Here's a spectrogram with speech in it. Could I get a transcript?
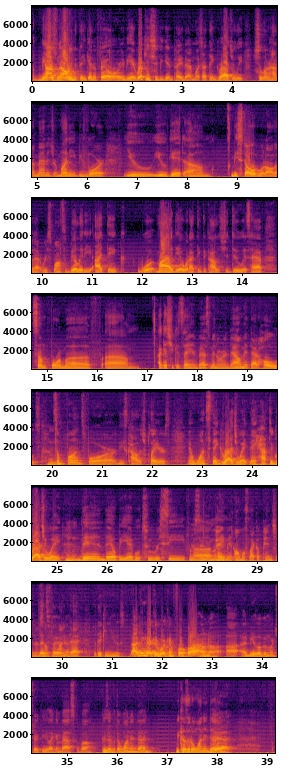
To be honest with you, I don't even think NFL or NBA rookies should be getting paid that much. I think gradually you should learn how to manage your money before you you get um, bestowed with all of that responsibility. I think what my idea, what I think the college should do is have some form of um, I guess you could say investment or endowment that holds some funds for these college players. And once they graduate, they have to graduate, then they'll be able to receive, Receive uh, money. payment, almost like a pension or That's something like enough. that, that they can use. I think that could work in football. I don't know. Uh, I'd be a little bit more tricky, like in basketball, because of the one and done. Because of the one and done. Yeah,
